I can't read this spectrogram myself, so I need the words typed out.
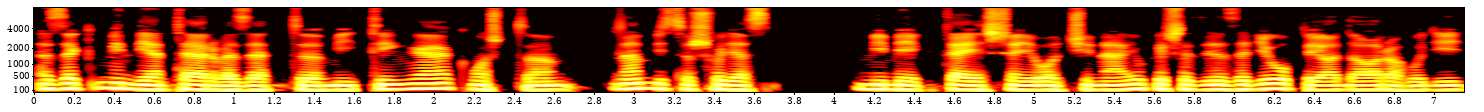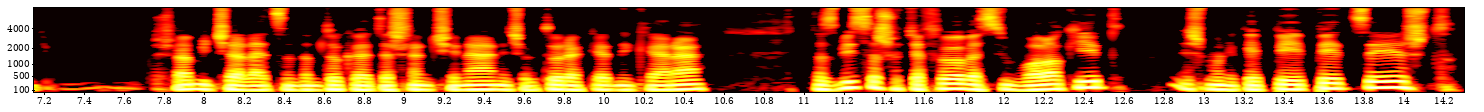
Ezek mind ilyen tervezett meetingek. Most nem biztos, hogy ezt mi még teljesen jól csináljuk, és ez, ez egy jó példa arra, hogy így semmit sem lehet szerintem tökéletesen csinálni, csak törekedni kell rá. De az biztos, hogyha fölveszünk valakit, és mondjuk egy PPC-st,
